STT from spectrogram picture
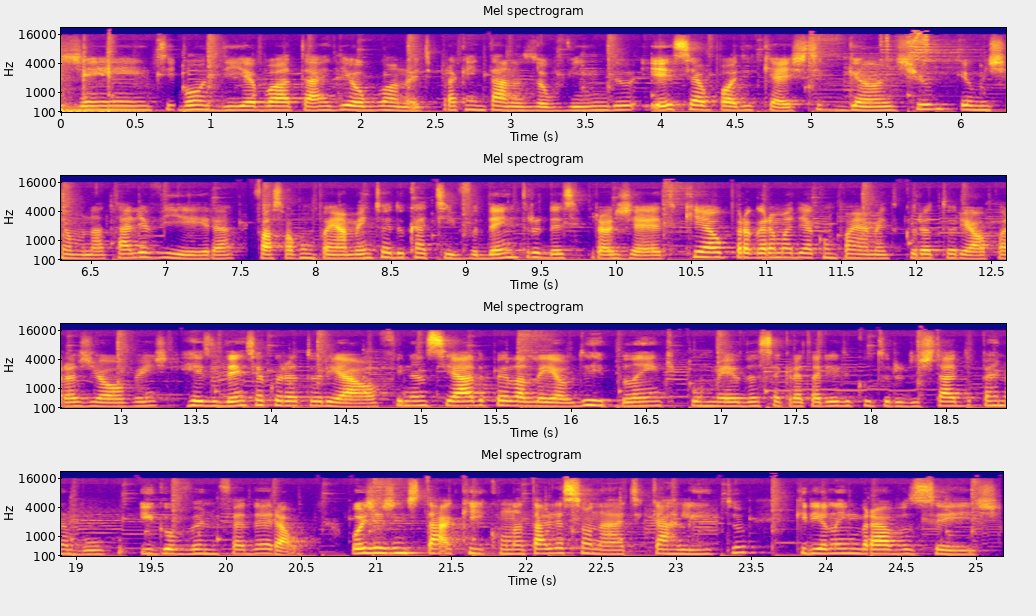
gente. Bom dia, boa tarde ou boa noite para quem está nos ouvindo. Esse é o podcast Gancho. Eu me chamo Natália Vieira, faço acompanhamento educativo dentro desse projeto, que é o Programa de Acompanhamento Curatorial para Jovens, Residência Curatorial, financiado pela Lei Aldir Blanc por meio da Secretaria de Cultura do Estado de Pernambuco e Governo Federal. Hoje a gente está aqui com Natália Sonati Carlito. Queria lembrar vocês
